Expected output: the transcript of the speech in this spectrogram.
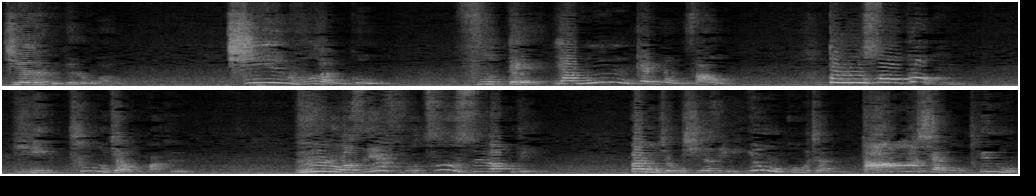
接头的路，欺负人工，负担应该人少，多少高官以土教不口，日落在父子孙的，本中现在用国人大相推磨，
